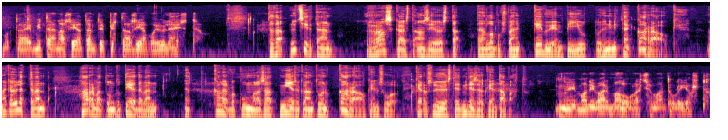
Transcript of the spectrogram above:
Mutta ei mitään asiaa, tämän tyyppistä asiaa voi yleistää. Tätä, nyt siirrytään raskaista asioista tähän lopuksi vähän kevyempiin juttuihin, nimittäin karaokeen. Aika yllättävän harva tuntui tietävän, Kalervo Kummala, sä oot mies, joka on tuonut karaoken Suomeen. Kerros lyhyesti, että miten se oikein tapahtui? Niin, moni varmaan luulee, että se vaan tuli jostain.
